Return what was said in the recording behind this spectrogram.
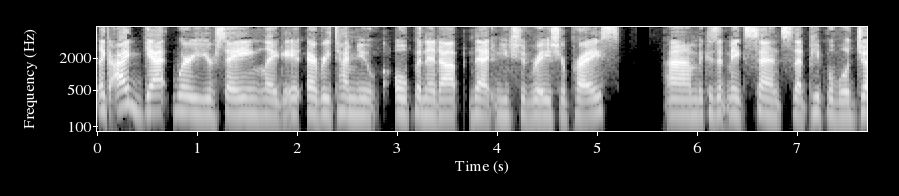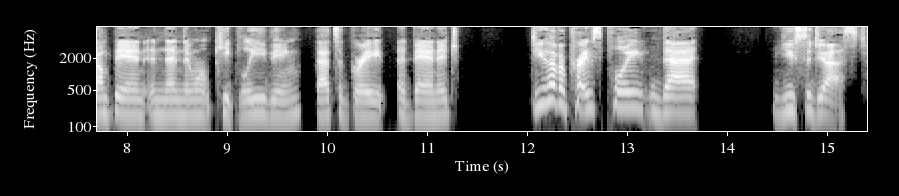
like I get where you're saying like it, every time you open it up that you should raise your price um, because it makes sense that people will jump in and then they won't keep leaving. That's a great advantage do you have a price point that you suggest?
